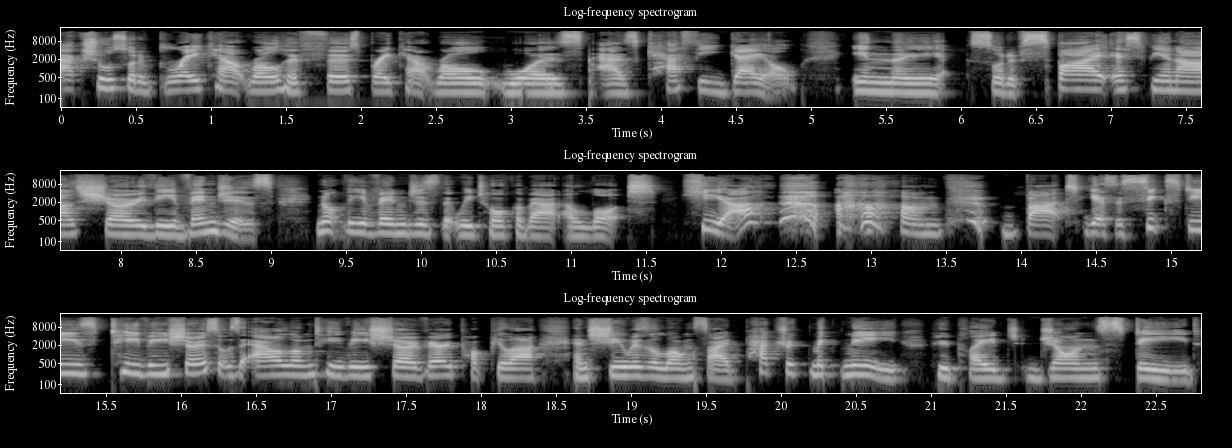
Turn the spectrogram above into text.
actual sort of breakout role, her first breakout role was as Cathy Gale in the sort of spy espionage show, The Avengers, not the Avengers that we talk about a lot here. Um, but yes, a 60s TV show. So it was an hour long TV show, very popular. And she was alongside Patrick Macnee, who played John Steed.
